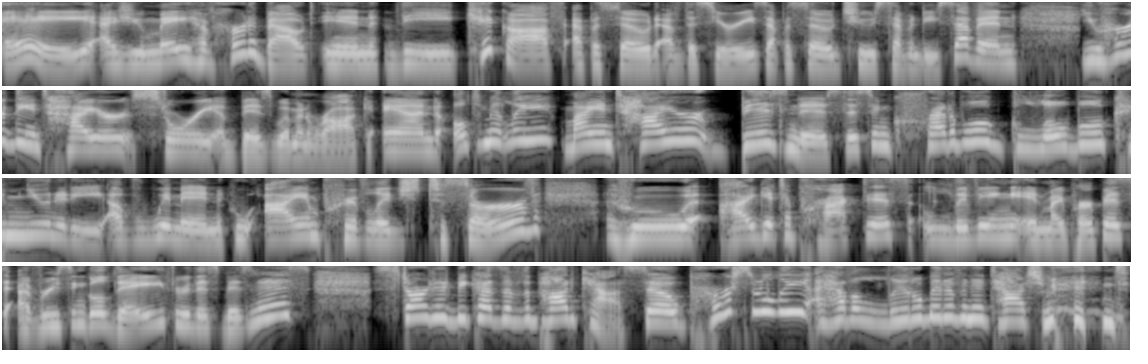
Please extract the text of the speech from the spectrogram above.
A, as you may have heard about in the kickoff episode of the series, episode 277, you heard the entire story of Biz Women Rock. And ultimately, my entire business, this incredible global community of women who I am privileged to serve, who I get to practice living in my purpose every single day through this business started because of the podcast. So, personally, I have a little bit of an attachment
